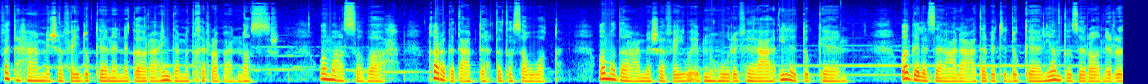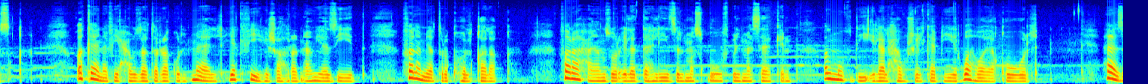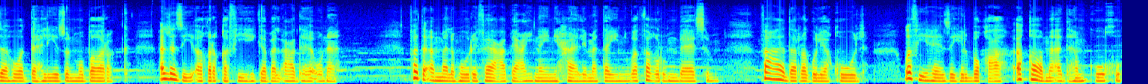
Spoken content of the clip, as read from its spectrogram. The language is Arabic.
فتح عم شفعي دكان النجارة عند مدخل ربع النصر ومع الصباح خرجت عبده تتسوق ومضى عم شفعي وابنه رفاعة إلى الدكان وجلسا على عتبة الدكان ينتظران الرزق وكان في حوزة الرجل مال يكفيه شهرا أو يزيد فلم يتركه القلق فراح ينظر إلى الدهليز المصفوف بالمساكن المفضي إلى الحوش الكبير وهو يقول هذا هو الدهليز المبارك الذي أغرق فيه جبل أعداؤنا. فتأمله رفاعة بعينين حالمتين وثغر باسم. فعاد الرجل يقول وفي هذه البقعة أقام أدهم كوخه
